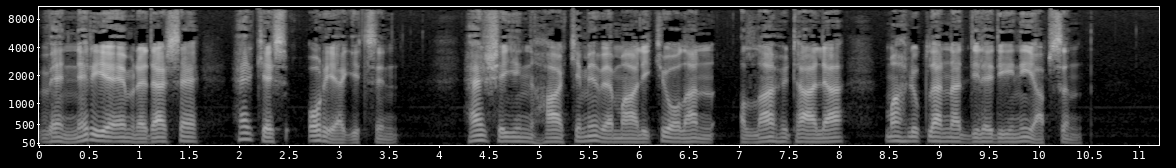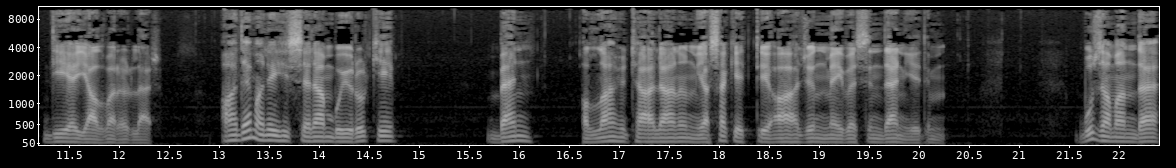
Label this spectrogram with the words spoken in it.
ve nereye emrederse herkes oraya gitsin. Her şeyin hakimi ve maliki olan Allahü Teala mahluklarına dilediğini yapsın diye yalvarırlar. Adem aleyhisselam buyurur ki: Ben Allahü Teala'nın yasak ettiği ağacın meyvesinden yedim. Bu zamanda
